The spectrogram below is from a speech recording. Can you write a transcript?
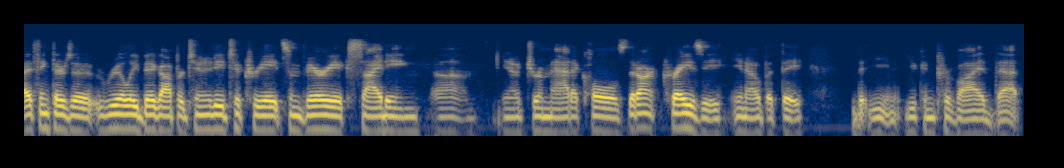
I think there's a really big opportunity to create some very exciting, um, you know, dramatic holes that aren't crazy, you know, but they that you you can provide that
